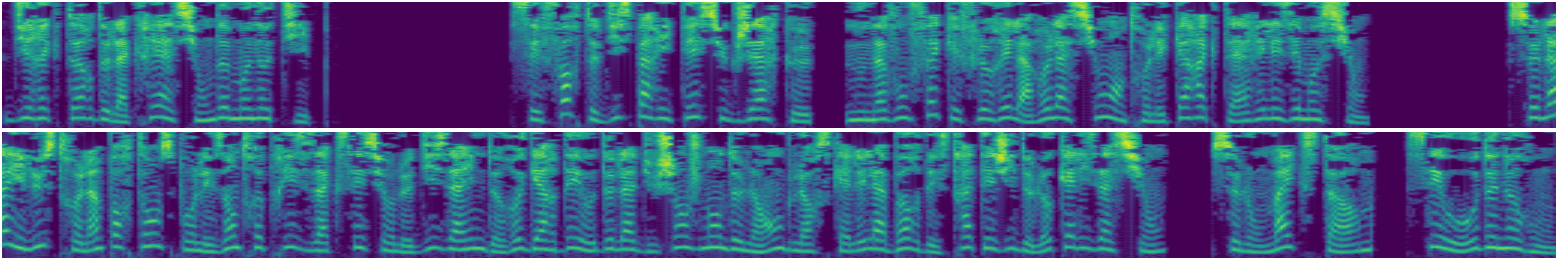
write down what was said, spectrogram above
directeur de la création de monotypes. Ces fortes disparités suggèrent que, nous n'avons fait qu'effleurer la relation entre les caractères et les émotions. Cela illustre l'importance pour les entreprises axées sur le design de regarder au-delà du changement de langue lorsqu'elles élaborent des stratégies de localisation, selon Mike Storm, COO de Neuron.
